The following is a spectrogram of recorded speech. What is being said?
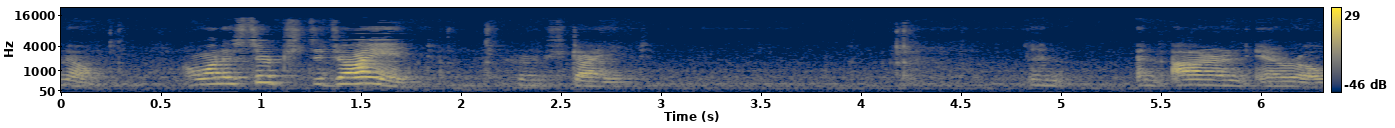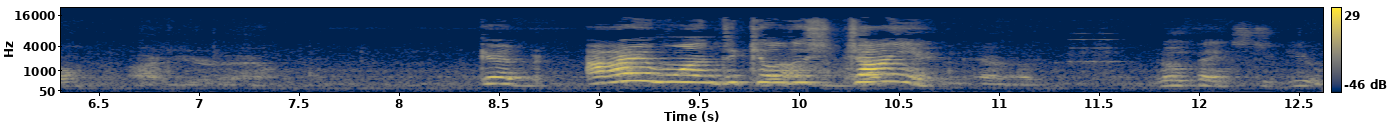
No. I want to search the giant. Search giant. An an iron arrow. I'm here to help. Good, but I want to kill this giant. No thanks to you.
